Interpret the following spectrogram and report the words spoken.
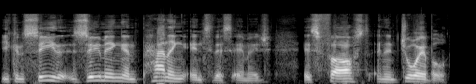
you can see that zooming and panning into this image is fast and enjoyable,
